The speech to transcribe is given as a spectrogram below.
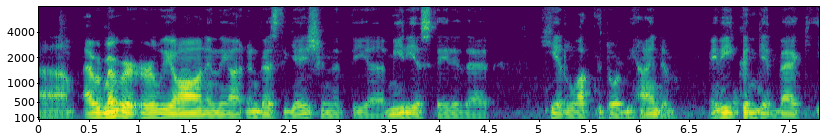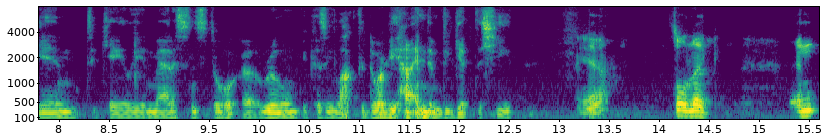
Um, I remember early on in the uh, investigation that the uh, media stated that he had locked the door behind him. Maybe he couldn't get back into Kaylee and Madison's door, uh, room because he locked the door behind him to get the sheath. Yeah. So like, and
